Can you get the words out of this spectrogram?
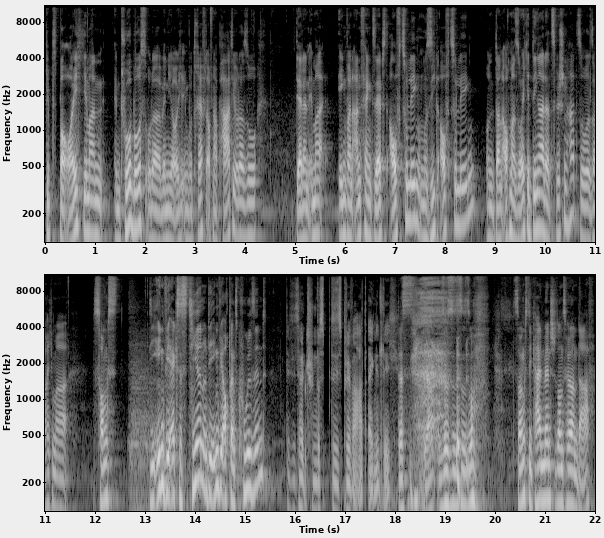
Gibt es bei euch jemanden im Tourbus oder wenn ihr euch irgendwo trefft auf einer Party oder so, der dann immer irgendwann anfängt, selbst aufzulegen und Musik aufzulegen und dann auch mal solche Dinger dazwischen hat? So, sag ich mal, Songs, die irgendwie existieren und die irgendwie auch ganz cool sind? Das ist halt schon was, das ist privat eigentlich. Das, ja, also das ist so Songs, die kein Mensch sonst hören darf.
